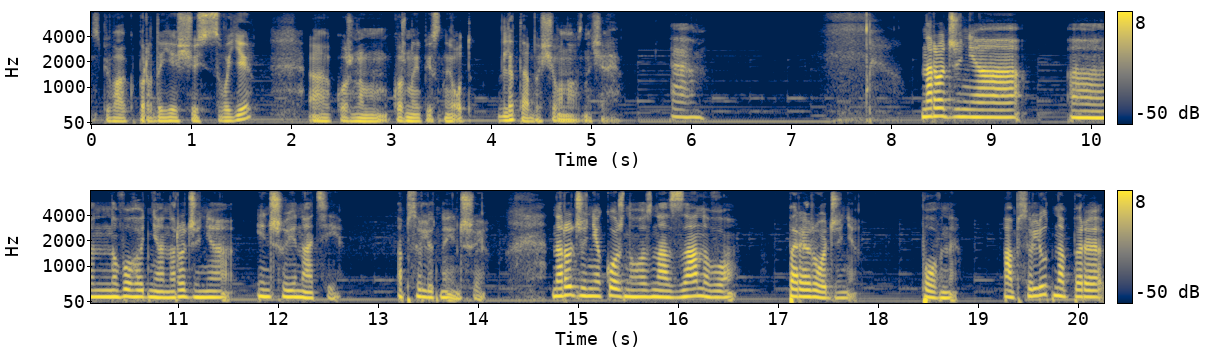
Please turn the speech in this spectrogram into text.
співак передає щось своє кожним, кожною піснею. От для тебе що вона означає? Е, Народження е, нового дня, народження іншої нації, абсолютно іншої. Народження кожного з нас заново, переродження, повне, абсолютне, пере,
